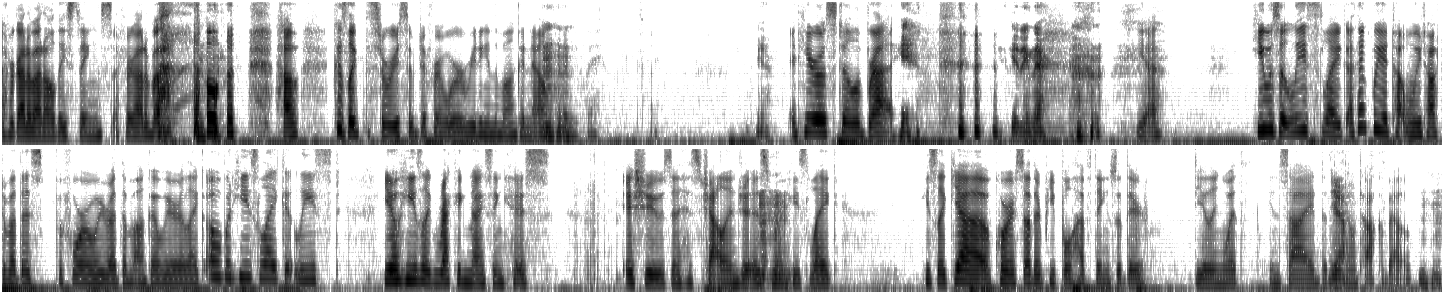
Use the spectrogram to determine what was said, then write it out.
I forgot about all these things. I forgot about how because like the story is so different. We're reading in the manga now, but anyway, it's fine. Yeah. And Hiro's still a brat. Yeah. He's getting there. Yeah. He was at least like I think we had talked when we talked about this before we read the manga. We were like, oh, but he's like at least you know, he's like recognizing his issues and his challenges where he's like he's like, Yeah, of course other people have things that they're dealing with inside that Yeah. they don't talk about. Mhm.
